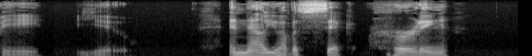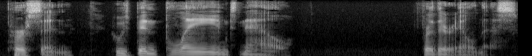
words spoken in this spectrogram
be you. And now you have a sick, hurting person who's been blamed now for their illness.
